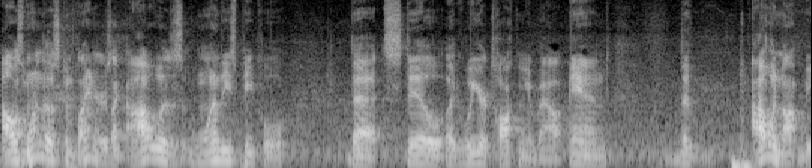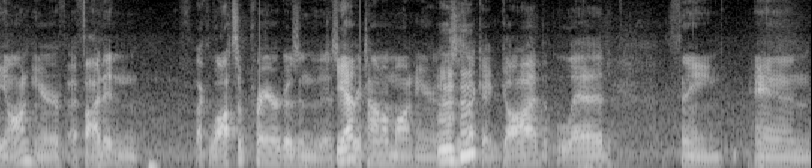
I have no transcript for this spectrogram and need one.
I was one of those complainers. Like I was one of these people that still like we are talking about, and the I would not be on here if, if I didn't like lots of prayer goes into this Yeah. every time I'm on here. This Mhm. is like a God led thing, and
